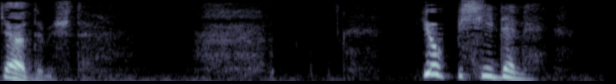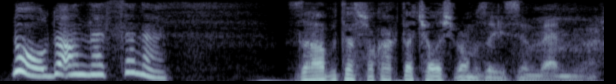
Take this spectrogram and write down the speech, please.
Geldim işte. Yok bir şey deme. Ne oldu anlatsana. Zabıta sokakta çalışmamıza izin vermiyor.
